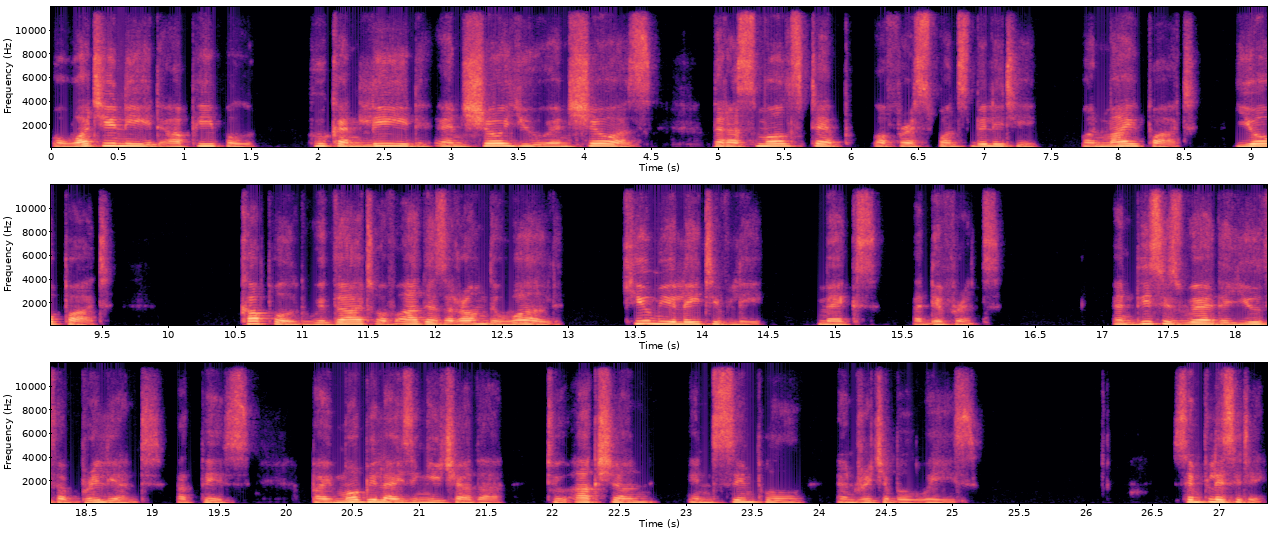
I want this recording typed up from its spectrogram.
or what you need are people who can lead and show you and show us that a small step of responsibility on my part, your part, coupled with that of others around the world, cumulatively makes a difference. And this is where the youth are brilliant at this, by mobilizing each other to action in simple and reachable ways. Simplicity.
